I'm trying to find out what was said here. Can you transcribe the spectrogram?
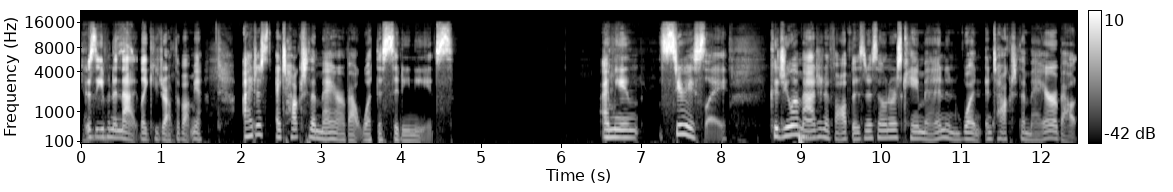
Just even in that, like you drop the bomb. Yeah. I just, I talked to the mayor about what the city needs. I mean, seriously. Could you imagine if all business owners came in and went and talked to the mayor about,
